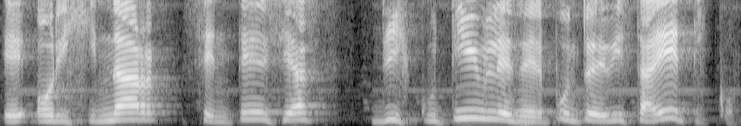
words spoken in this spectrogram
eh, originar sentencias discutibles desde el punto de vista ético.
